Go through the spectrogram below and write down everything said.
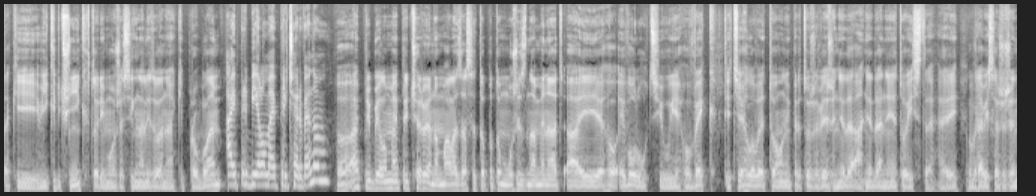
taký výkričník, ktorý môže signalizovať nejaký problém. Aj pri bielom, aj pri červenom? Aj pri bielom, aj pri červenom, ale zase to potom môže znamenať aj jeho evolúciu, jeho vek, tie tehlové tóny, pretože vie, že hnedá a hnedá nie je to isté. Hej. Vraví sa, že ženy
